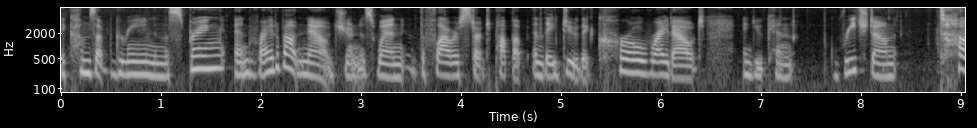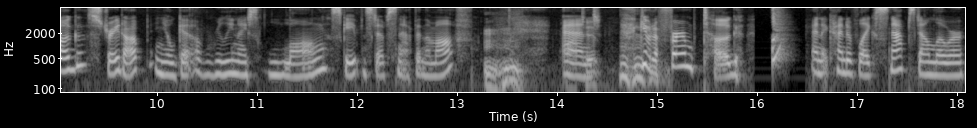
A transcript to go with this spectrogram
It comes up green in the spring, and right about now, June is when the flowers start to pop up, and they do. They curl right out, and you can reach down, tug straight up, and you'll get a really nice long scape instead of snapping them off. Mm-hmm. And give it a firm tug. And it kind of like snaps down lower.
